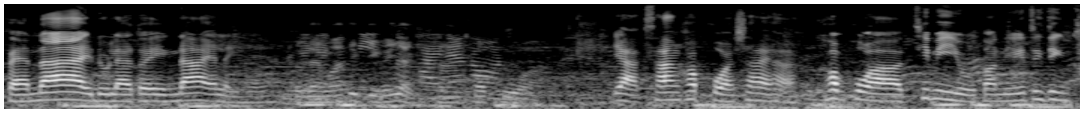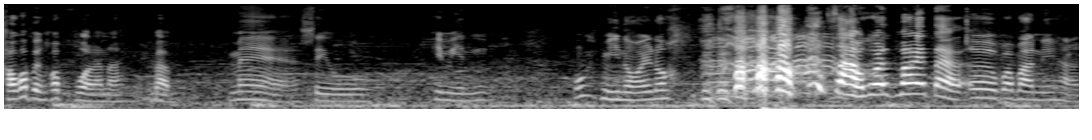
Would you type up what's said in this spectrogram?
แฟนได้ดูแลตัวเองได้อะไรอย่างเงี้ย แสดงว่าจริงๆก็อยากสร้างครอบครัว อยากสร้างครอบครัวใช่ค่ะ ครอบครัวที่มีอยู่ตอนนี้จริง ๆเขาก็เป็นครอบครัวแล้วนะแบบแม่ซิลพี่มิ้นโอ้ยมีน้อยเนาะ สาวคนไม่แต่เออประมาณนี้ค่ะ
